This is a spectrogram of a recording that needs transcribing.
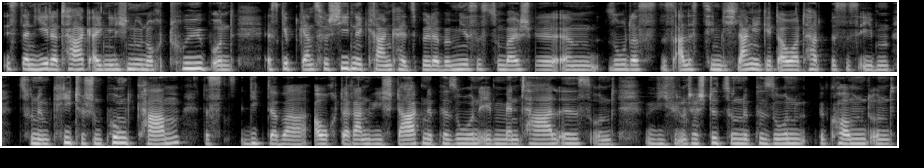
ist dann jeder Tag eigentlich nur noch trüb und es gibt ganz verschiedene Krankheitsbilder. Bei mir ist es zum Beispiel ähm, so, dass das alles ziemlich lange gedauert hat, bis es eben zu einem kritischen Punkt kam. Das liegt aber auch daran, wie stark eine Person eben mental ist und wie viel Unterstützung eine Person bekommt. Und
